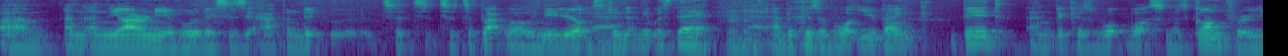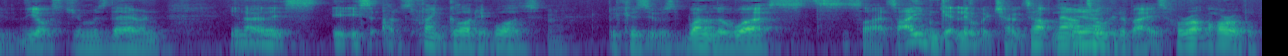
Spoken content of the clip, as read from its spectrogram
Um, and, and the irony of all of this is it happened to, to, to, to Blackwell. He needed oxygen Yeah. and it was there. Yeah. And because of what Eubank did and because of what Watson has gone through, the oxygen was there. And, you know, it's, it's uh, thank God it was because it was one of the worst sights. I even get a little bit choked up now Yeah. talking about it. It's hor- horrible.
